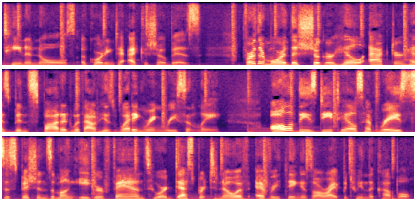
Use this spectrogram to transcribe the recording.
Tina Knowles, according to Ecashowbiz. Furthermore, the Sugar Hill actor has been spotted without his wedding ring recently. All of these details have raised suspicions among eager fans who are desperate to know if everything is all right between the couple.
